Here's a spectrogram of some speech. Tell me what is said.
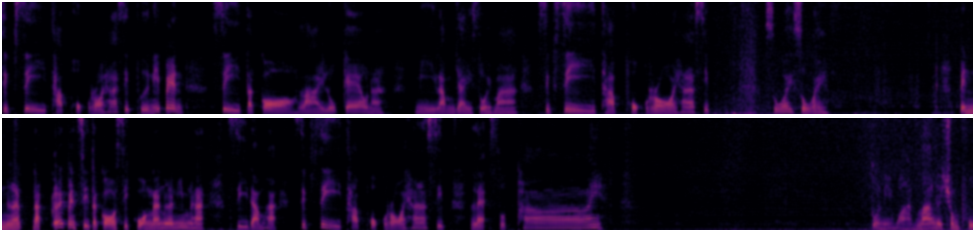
14ทับ650ผืนนี้เป็น สี่ตะกอลายลูกแก้วนะ หมี่ลำใหญ่สวยมาก 14 ทับ 650 สวยสวย เป็นเนื้อดัก เอ้ย เป็นสีตะกอสีกวงนะ เนื้อนิ่มนะคะ สีดำค่ะ 14 ทับ 650 และสุดท้าย ตัวนี้หวานมากเลยชมพู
